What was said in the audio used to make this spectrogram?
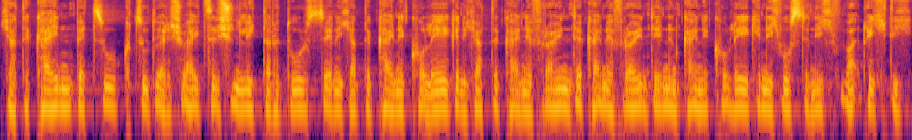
Ich hatte keinen Bezug zu der schweizerischen Literaturszene. Ich hatte keine Kollegen, ich hatte keine Freunde, keine Freundinnen, keine Kollegin. Ich wusste nicht richtig,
